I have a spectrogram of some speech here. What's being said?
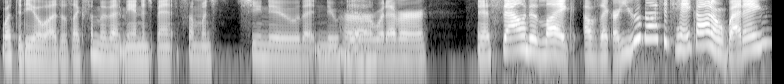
what the deal was. It was like some event management, someone she knew that knew her Yeah. or whatever. And it sounded like I was like, "Are you about to take on a wedding?"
